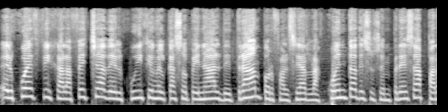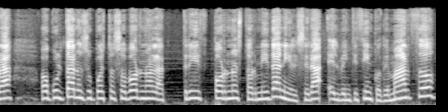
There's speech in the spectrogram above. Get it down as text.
El juez fija la fecha del juicio en el caso penal de Trump por falsear las cuentas de sus empresas para ocultar un supuesto soborno a la actriz porno Stormy Daniels. Será el 25 de marzo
